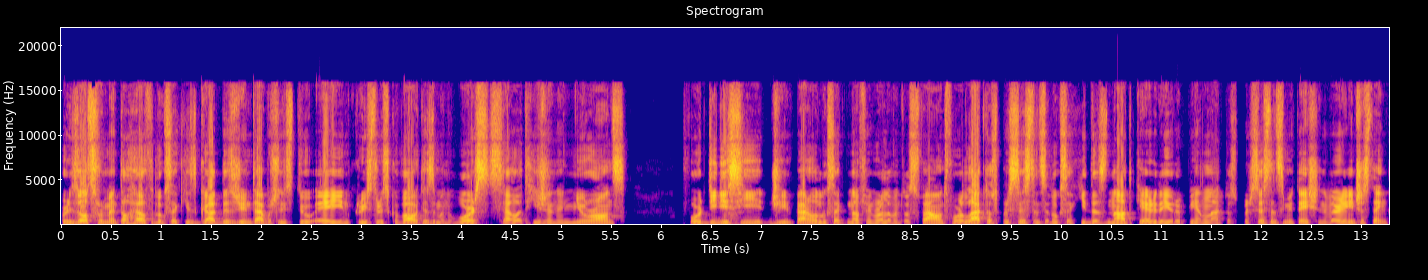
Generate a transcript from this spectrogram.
results for mental health, it looks like he's got this genotype, which leads to a increased risk of autism and worse cell adhesion in neurons. For DDC gene panel, it looks like nothing relevant was found. For lactose persistence, it looks like he does not carry the European lactose persistence mutation. Very interesting.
